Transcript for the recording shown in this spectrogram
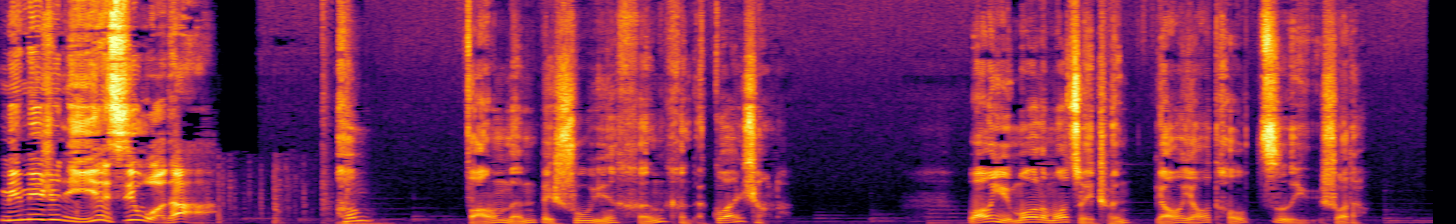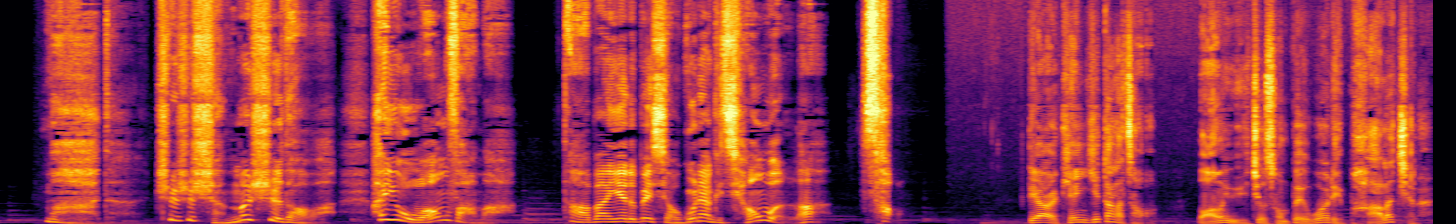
明明是你夜袭我的！砰！房门被舒云狠狠的关上了。王宇摸了摸嘴唇，摇摇头，自语说道：“妈的，这是什么世道啊？还有王法吗？大半夜的被小姑娘给强吻了！操！”第二天一大早，王宇就从被窝里爬了起来。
